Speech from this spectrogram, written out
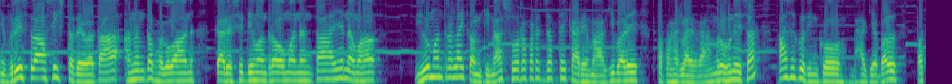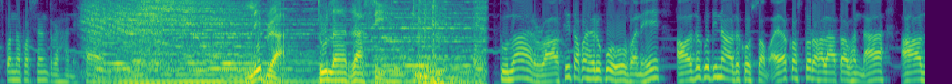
वृष राशि इष्ट देवता अनन्त भगवान। कार्यसिद्धि मन्त्र ओम अनन्ताय नमः। यो मन्त्रलाई कम्तीमा सोह्र पटक जप्दै कार्यमा अघि बढे तपाईँहरूलाई राम्रो हुनेछ। आजको दिनको भाग्यबल पचपन्न पर्सेन्ट रहनेछ। तुला राशि। तुला राशि तपाईँहरूको हो भने आजको दिन आजको समय कस्तो रहला त भन्दा आज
